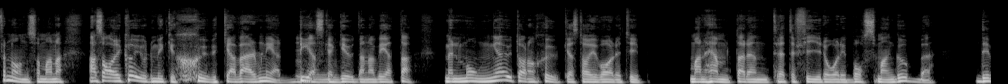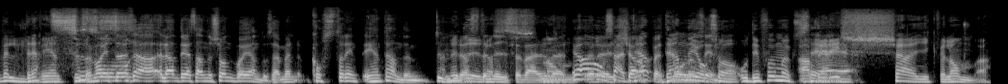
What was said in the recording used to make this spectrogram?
för någon som man har... Alltså AIK har gjort mycket sjuka värvningar. Det ska gudarna veta. Men många av de sjukaste har ju varit typ, man hämtar en 34-årig bossman-gubbe. Det är väl rätt... inte. Men var inte så här, eller Andreas Andersson var ju ändå så här, men kostar det inte, är inte han den dyraste dyrast nyförvärvet? någon- Ja, eller och så här, köpet den, den är ju också, och det får man också Ja, säga. Berisha gick väl om, va?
